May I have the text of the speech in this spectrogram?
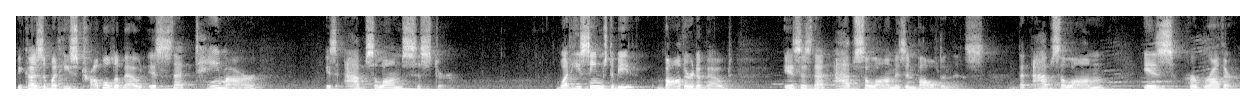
Because what he's troubled about is that Tamar is Absalom's sister. What he seems to be bothered about is, is that Absalom is involved in this, that Absalom is her brother.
